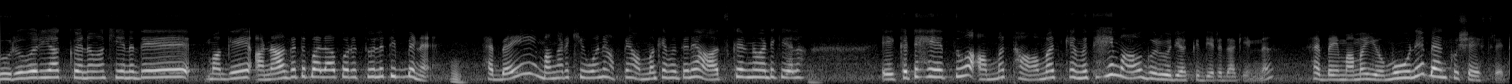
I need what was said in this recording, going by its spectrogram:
ගුරුවරියක් වෙනවා කියන දේ මගේ අනාගත බලාපොරොත්තු වල තිබ්බේ නෑ. හැබැයි මං අර කිව්වනේ අපේ අම්මා කැමතිනේ ආර්ට්ස් කරනවට කියලා. ඒකට හේතුව අම්මා තාමත් කැමතියි මාව ගුරුවරියක් විදියට දකින්න. හැබැයි මම යොමු වුණේ බැංකු ශාස්ත්‍රයට.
